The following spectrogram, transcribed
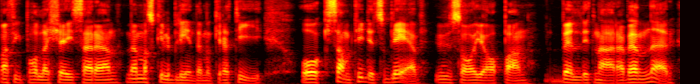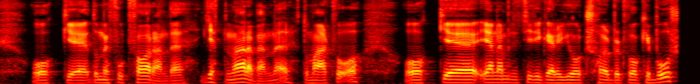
Man fick behålla kejsaren, men man skulle bli en demokrati. Och samtidigt så blev USA och Japan väldigt nära vänner. Och eh, de är fortfarande jättenära vänner, de här två. Och eh, jag nämnde tidigare George Herbert Walker Bush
